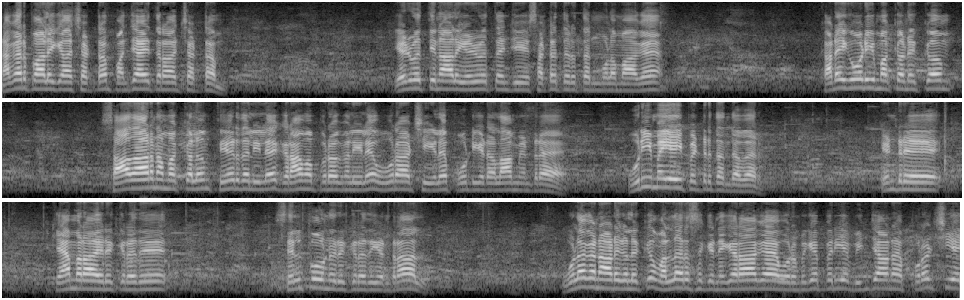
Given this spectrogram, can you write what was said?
நகர்பாலிகா சட்டம் பஞ்சாயத்து ராஜ் சட்டம். எழுபத்தி நாலு எழுபத்தஞ்சு சட்ட திருத்தன் மூலமாக கடைகோடி மக்களுக்கும் சாதாரண மக்களும் தேர்தலில் கிராமப்புறங்களிலே ஊராட்சியில் போட்டியிடலாம் என்ற உரிமையை பெற்று தந்தவர். என்று கேமரா இருக்கிறது செல்போன் இருக்கிறது என்றால் உலக நாடுகளுக்கு வல்லரசுக்கு நிகராக ஒரு மிகப்பெரிய விஞ்ஞான புரட்சியை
